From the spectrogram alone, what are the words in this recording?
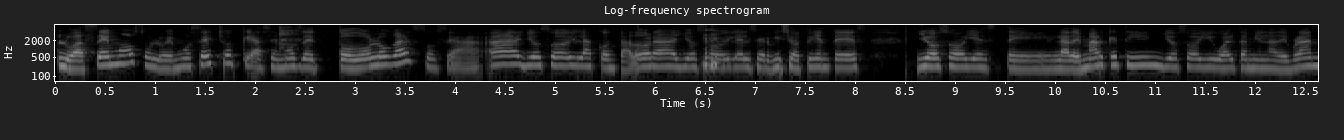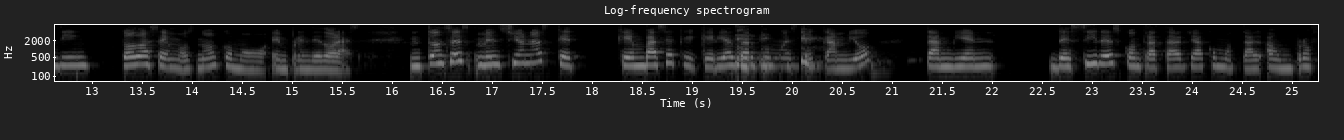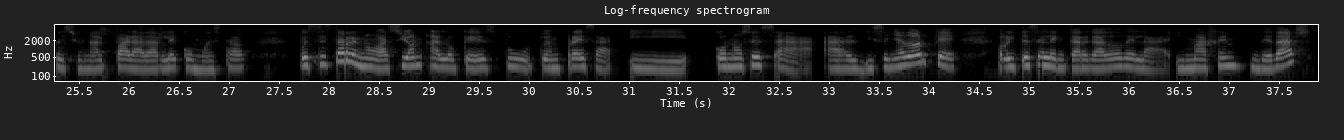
lo hacemos o lo hemos hecho, que hacemos de todólogas, o sea, ah, yo soy la contadora, yo soy el servicio a clientes, yo soy este, la de marketing, yo soy igual también la de branding, todo hacemos, ¿no? Como emprendedoras. Entonces, mencionas que, que en base a que querías dar como este cambio, también decides contratar ya como tal a un profesional para darle como esta, pues esta renovación a lo que es tu, empresa y conoces al diseñador que ahorita es el encargado de la imagen de Dash.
